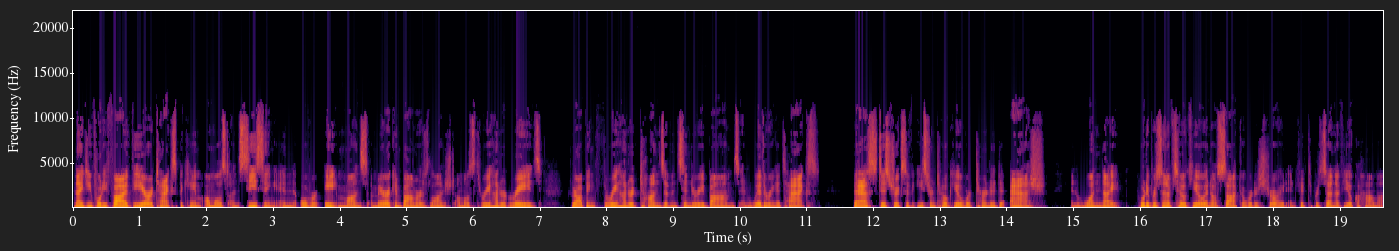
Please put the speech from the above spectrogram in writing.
In 1945, the air attacks became almost unceasing, and over eight months, American bombers launched almost 300 raids, dropping 300 tons of incendiary bombs and withering attacks. Vast districts of eastern Tokyo were turned into ash in one night. 40% of Tokyo and Osaka were destroyed, and 50% of Yokohama,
